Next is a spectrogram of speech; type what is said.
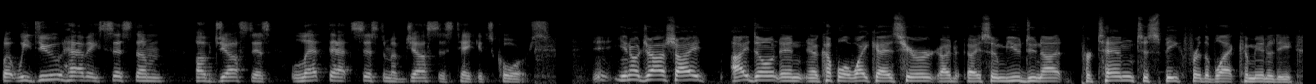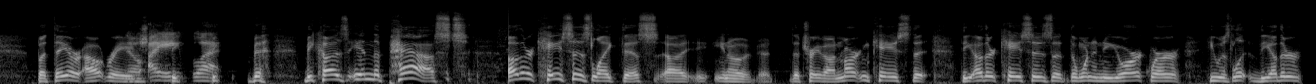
But we do have a system of justice. Let that system of justice take its course. You know, Josh, I I don't, and a couple of white guys here, I, I, assume you do not pretend to speak for the black community but they are outraged. No, I ain't black. Be, because in the past, other cases like this, uh, you know, the Trayvon Martin case, the the other cases, uh, the one in New York where he was the other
